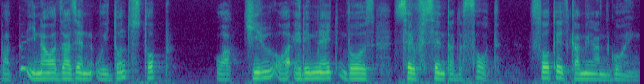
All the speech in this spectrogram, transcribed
But in our zazen, we don't stop or kill or eliminate those self-centered thought. Thought is coming and going.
